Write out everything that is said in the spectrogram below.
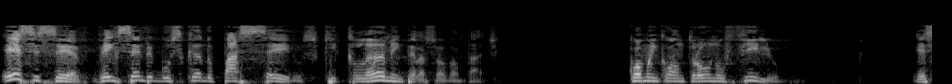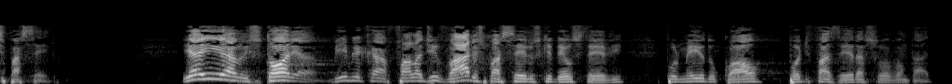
Esse ser vem sempre buscando parceiros que clamem pela sua vontade como encontrou no filho esse parceiro. E aí a história bíblica fala de vários parceiros que Deus teve, por meio do qual pôde fazer a sua vontade.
